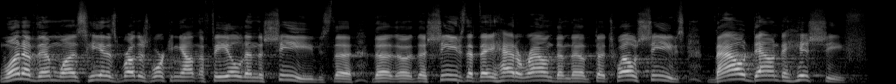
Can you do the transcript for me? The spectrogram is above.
One of them was he and his brothers working out in the field, and the sheaves, the, the, the, the sheaves that they had around them, the, the 12 sheaves, bowed down to his sheaf.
